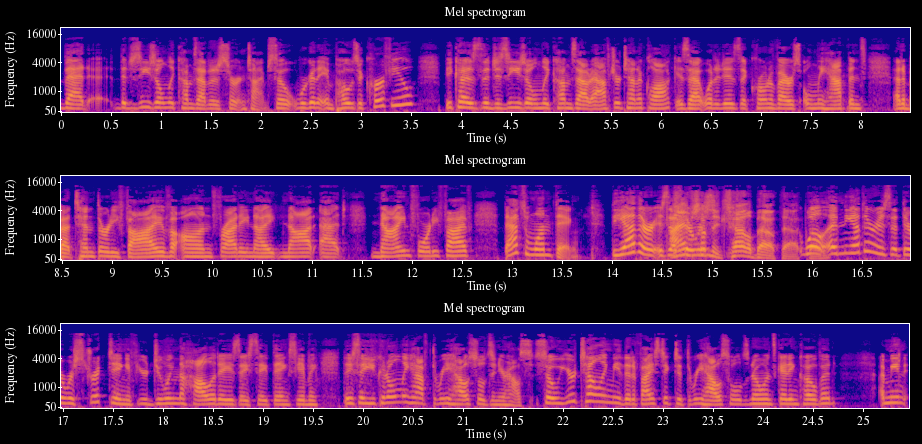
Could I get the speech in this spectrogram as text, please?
that the disease only comes out at a certain time. So we're going to impose a curfew because the disease only comes out after 10 o'clock. Is that what it is? That coronavirus only happens at about 1035 on Friday night, not at 945? That's one thing. The other is that I have something to tell about that. Well, though. and the other is that they're restricting if you're doing the holidays, they say Thanksgiving, they say you can only have three households in your house. So you're telling me that if I stick to three households, no one's getting COVID? I mean,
